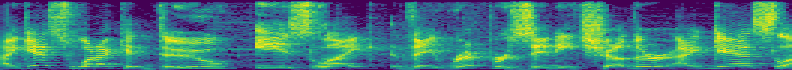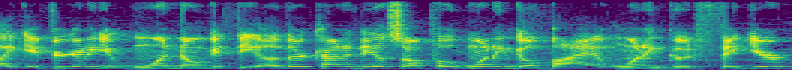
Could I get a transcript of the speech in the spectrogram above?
I guess what I could do is, like, they represent each other, I guess. Like, if you're going to get one, don't get the other kind of deal, so I'll put one and go buy it, one in good figure.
